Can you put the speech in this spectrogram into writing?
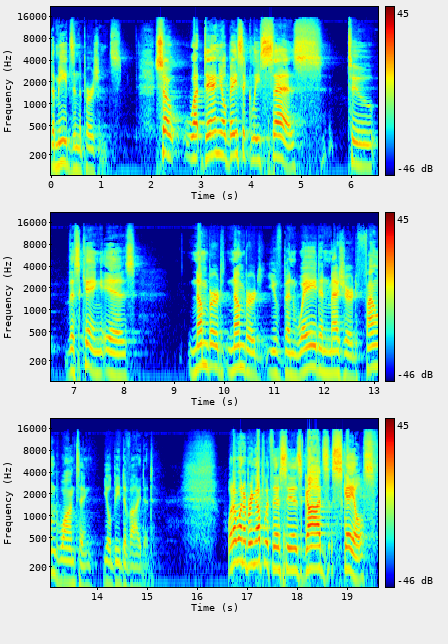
the Medes and the Persians. So, what Daniel basically says to this king is Numbered, numbered, you've been weighed and measured, found wanting, you'll be divided. What I want to bring up with this is God's scales.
